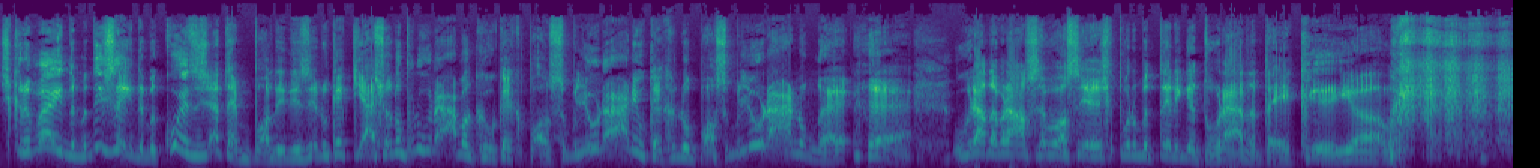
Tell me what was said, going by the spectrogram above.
Escrevendo-me, dizendo-me coisas, até me podem dizer o que é que acham do programa, que o que é que posso melhorar e o que é que não posso melhorar, não é? Um grande abraço a vocês por me terem aturado até aqui, ó.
